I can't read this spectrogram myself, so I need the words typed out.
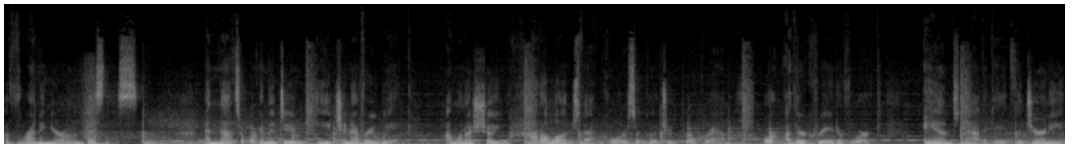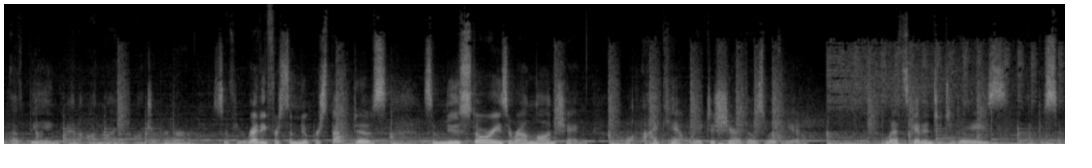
of running your own business. And that's what we're going to do each and every week. I want to show you how to launch that course or coaching program or other creative work and navigate the journey of being an online entrepreneur. So, if you're ready for some new perspectives, some new stories around launching, well, I can't wait to share those with you. Let's get into today's episode.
